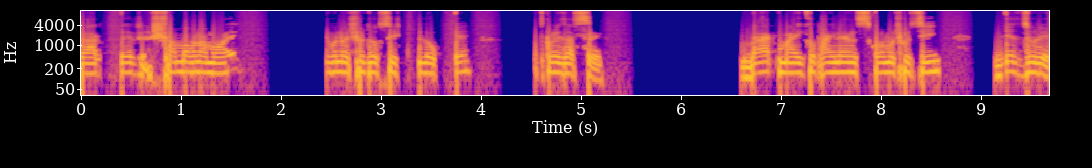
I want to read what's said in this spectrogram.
ব্র্যাকের সম্ভাবনাময় জীবনের সুযোগ সৃষ্টির লক্ষ্যে করে যাচ্ছে। ব্যাক মাইক্রো ফাইন্যান্স কর্মসূচি দেশ জুড়ে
